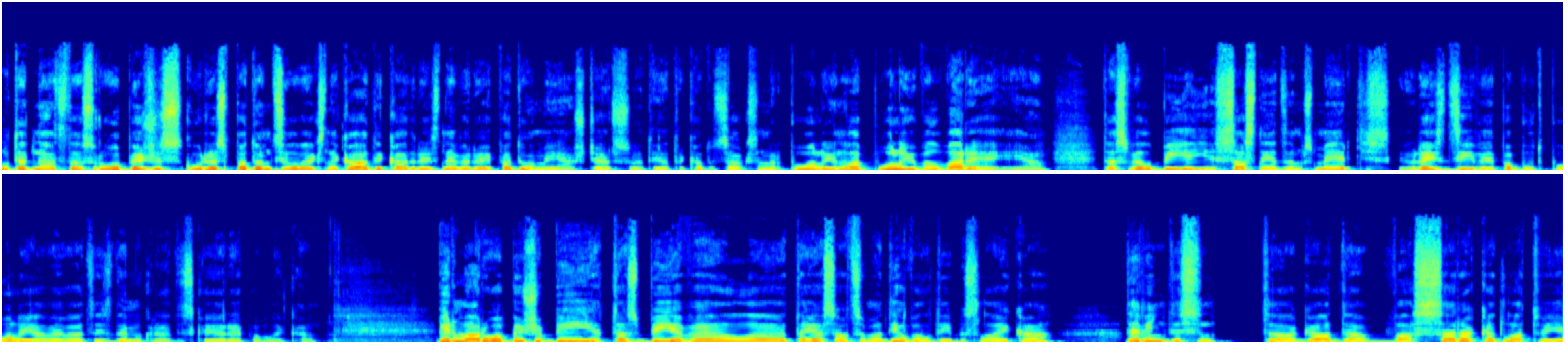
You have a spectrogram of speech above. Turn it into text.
Un tad nāca tās robežas, kuras padomu cilvēks nekādi kādreiz nevarēja padomījā šķērsot. Jā, tā kā tu sāksim ar Poliju, nu labi, Poliju vēl varēja. Jā. Tas vēl bija sasniedzams mērķis reiz dzīvē pabūt Polijā vai Vācijas Demokrātiskajā republikā. Pirmā robeža bija, tas bija vēl eh, tajā saucamā divvaldības laikā, 90. gada vasara, kad Latvija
